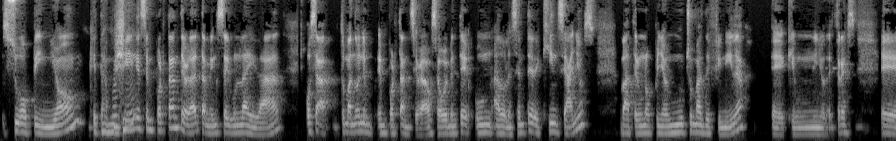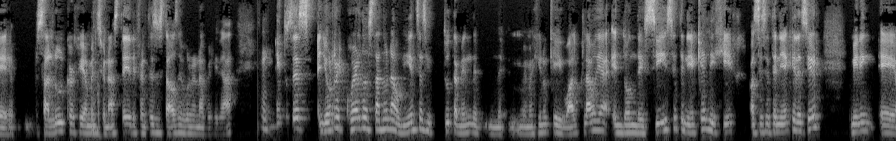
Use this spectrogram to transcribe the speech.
su opinión, que también es importante, ¿verdad? También según la edad. O sea, tomando una importancia, ¿verdad? O sea, obviamente un adolescente de 15 años va a tener una opinión mucho más definida eh, que un niño de tres. Eh, salud, creo que ya mencionaste, diferentes estados de vulnerabilidad. Entonces, yo recuerdo estando en una audiencia, y tú también, me imagino que igual, Claudia, en donde sí se tenía que elegir, o sea, se tenía que decir, miren, eh,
